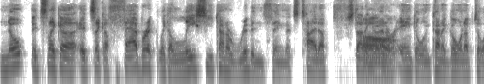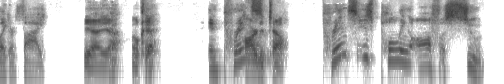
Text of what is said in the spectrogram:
Nope, it's like a it's like a fabric, like a lacy kind of ribbon thing that's tied up, starting at Oh. her ankle and kind of going up to like her thigh. Yeah, yeah. Okay. And Prince Hard to tell. Prince is pulling off a suit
